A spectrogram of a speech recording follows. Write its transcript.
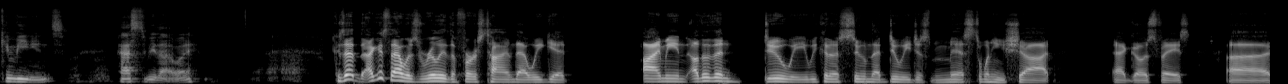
Convenience. Has to be that way. Because that I guess that was really the first time that we get. I mean, other than Dewey, we could assume that Dewey just missed when he shot at Ghostface. Uh,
